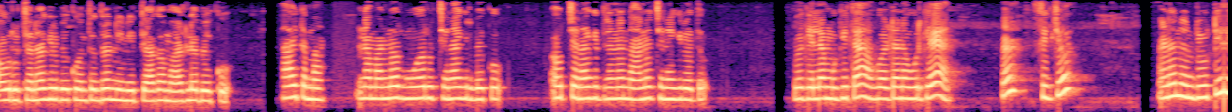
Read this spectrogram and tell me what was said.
ಅವರು ಚೆನ್ನಾಗಿರ್ಬೇಕು ಅಂತಂದ್ರೆ ನೀನು ಈ ತ್ಯಾಗ ಮಾಡಲೇಬೇಕು. ಆಯ್ತಮ್ಮ ನಮ್ಮ ಅಣ್ಣವ್ರು ಮೂವರು ಚೆನ್ನಾಗಿರ್ಬೇಕು. ಅವ್ರು ಚೆನ್ನಾಗಿದ್ರೆ ನಾನು ಚೆನ್ನಾಗಿರೋದು. ಇವಾಗೆಲ್ಲ ಮುಗೀತಾ ಹೊರಟೋಣ ಊರಿಗೆ? ಹಾಂ ಸಿಗ್ಜು ಅಣ್ಣ ನನ್ನ ಡ್ಯೂಟಿ?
